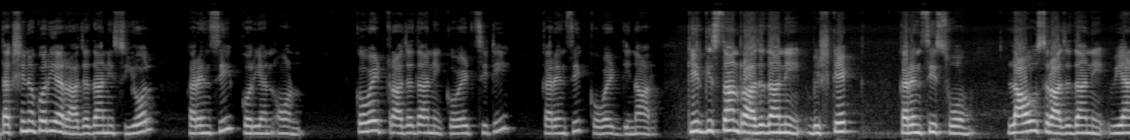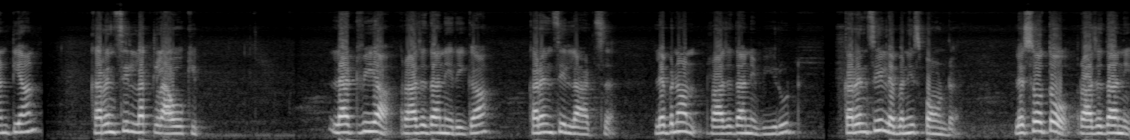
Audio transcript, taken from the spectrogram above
దక్షిణ కొరియా రాజధాని Seoul currency Korean won. Kuwait రాజధాని Kuwait City currency Kuwait dinar. Kyrgyzstan రాజధాని బిష్కేక్ కరెన్సీ సోమ్. లావుస్ రాజధాని వియాంటియాన్ కరెన్సీ లక్ లావోకిప్ లాట్వియా రాజధాని రిగా కరెన్సీ లాట్స్ లెబనాన్ రాజధాని Beirut currency Lebanese pound Lesotho రాజధాని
